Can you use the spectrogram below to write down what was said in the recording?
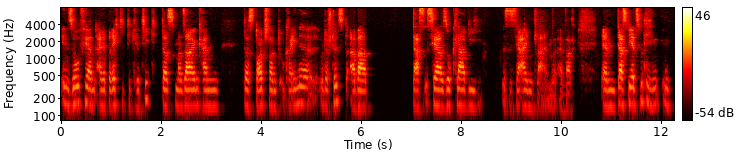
insofern eine berechtigte Kritik, dass man sagen kann, dass Deutschland Ukraine unterstützt, aber das ist ja so klar wie, es ist ja allen klar einfach. Ähm, dass wir jetzt wirklich im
